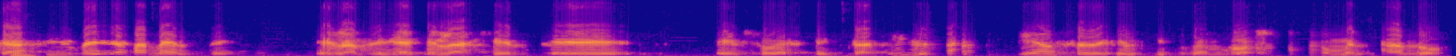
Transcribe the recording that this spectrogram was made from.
casi inmediatamente en la medida que la gente en su expectativa piense de que el tipo de cambio va a estar aumentando.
